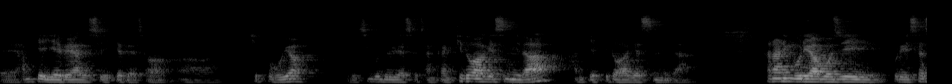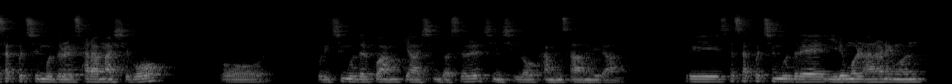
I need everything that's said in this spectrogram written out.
에, 함께 예배할 수 있게 돼서 어, 기쁘고요. 우리 친구들 위해서 잠깐 기도하겠습니다. 함께 기도하겠습니다. 하나님 우리 아버지 우리 새싹부 친구들을 사랑하시고 또 우리 친구들과 함께 하신 것을 진실로 감사합니다. 우리 새싹부 친구들의 이름을 하나님은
